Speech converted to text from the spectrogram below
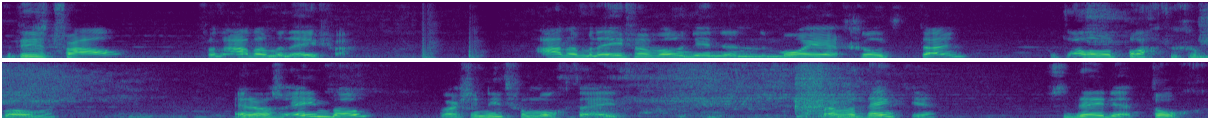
Het is het verhaal van Adam en Eva. Adam en Eva woonden in een mooie grote tuin met allemaal prachtige bomen. En er was één boom waar ze niet van mochten eten. Maar wat denk je? Ze deden het toch.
